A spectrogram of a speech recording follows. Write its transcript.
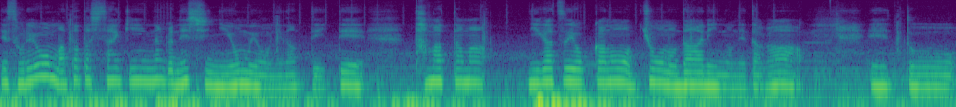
でそれをまた私最近なんか熱心に読むようになっていてたまたま2月4日の「今日のダーリン」のネタがえー、っと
